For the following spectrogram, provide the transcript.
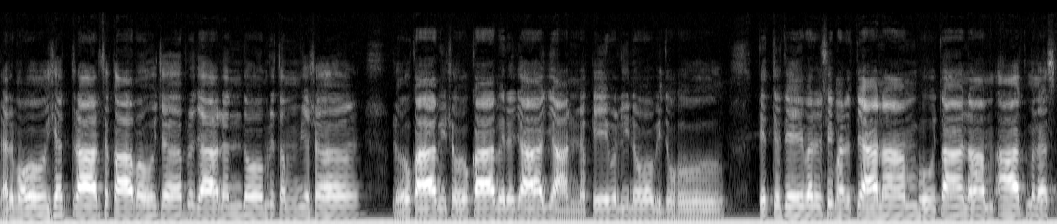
धर्मो ह्यत्रार्थकामौ च प्रजानन्दोऽमृतं यश। लोकाभिशोकाविरजायान्न केवलिनो विदुः। पितृदेवर्षिमर्त्यानां भूतानाम् आत्मनश्च।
